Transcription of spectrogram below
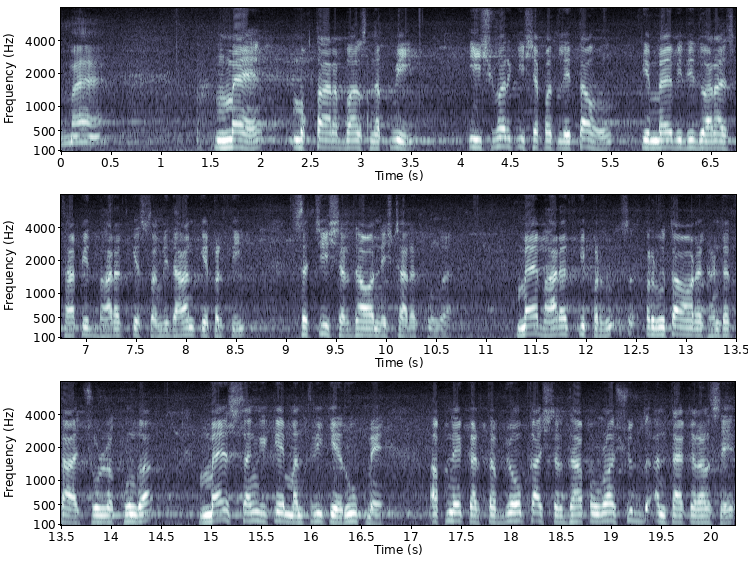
मैं मैं मुख्तार अब्बास नकवी, ईश्वर की शपथ लेता हूँ कि मैं विधि द्वारा स्थापित भारत के संविधान के प्रति सच्ची श्रद्धा और निष्ठा रखूँगा। मैं भारत की प्रभुता और अखंडता छोड़ रखूँगा। मैं संघ के मंत्री के रूप में अपने कर्तव्यों का श्रद्धापूर्ण, शुद्ध अंतःकरण से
